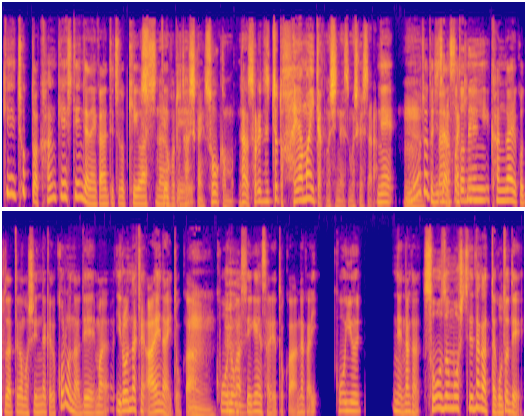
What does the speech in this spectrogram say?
係、ちょっとは関係してんじゃないかなってちょっと気がしてて。なるほど、確かにそうかも。だからそれでちょっと早まいたかもしれないです、もしかしたら。ね、うんもうちょっと実は先に考えることだったかもしれないけど、コロナで、まあ、いろんな人に会えないとか、うん行動が制限されるとか、なんか、こういう、ね、なんか想像もしてなかったことで、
